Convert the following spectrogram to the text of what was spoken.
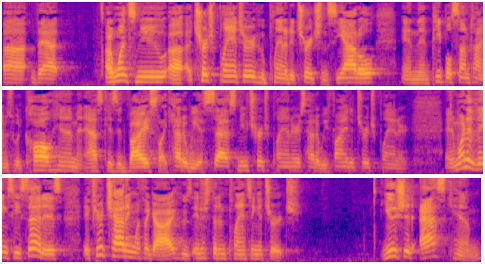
Uh, that I once knew uh, a church planter who planted a church in Seattle, and then people sometimes would call him and ask his advice, like, how do we assess new church planters? How do we find a church planter? And one of the things he said is if you're chatting with a guy who's interested in planting a church, you should ask him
